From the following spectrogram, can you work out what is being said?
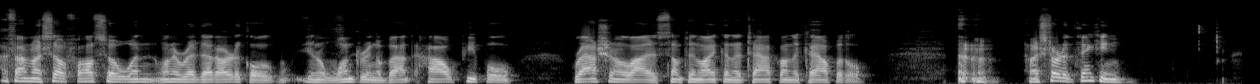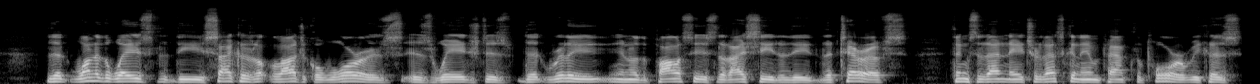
I found myself also when, when I read that article, you know, wondering about how people rationalize something like an attack on the Capitol. and I started thinking that one of the ways that the psychological war is is waged is that really you know the policies that I see the the tariffs things of that nature that's going to impact the poor because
